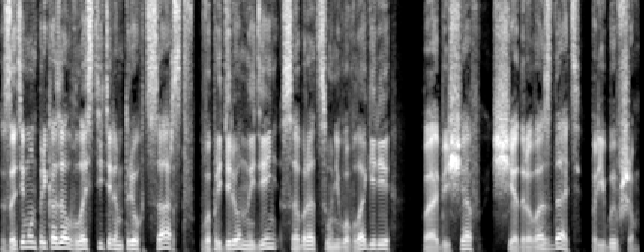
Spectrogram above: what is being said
Затем он приказал властителям трех царств в определенный день собраться у него в лагере, пообещав щедро воздать прибывшим.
